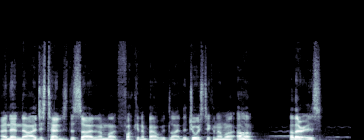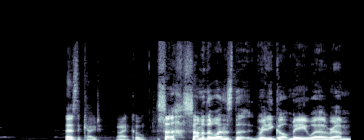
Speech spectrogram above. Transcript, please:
And then uh, I just turned to the side and I'm like fucking about with like the joystick, and I'm like, oh, oh, there it is. There's the code. Right, cool. So some of the ones that really got me were um,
